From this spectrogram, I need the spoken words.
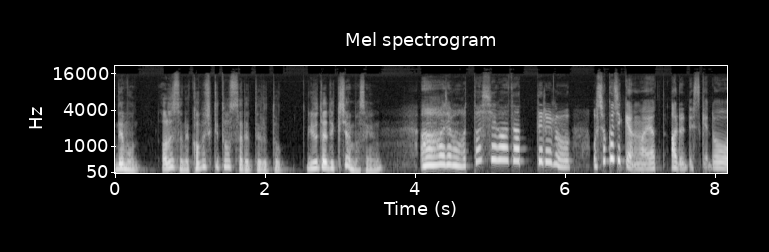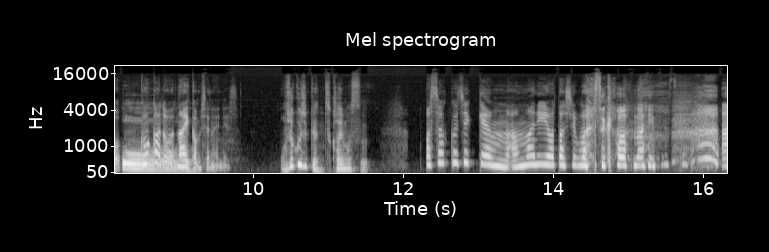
でもあれですよね。株式投資されてると優待できちゃいません？あーでも私がやってるのお食事券はやあるんですけどクオカードはないかもしれないです。お食事券使います？お食事券あんまり私も使わないんですけど。あ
